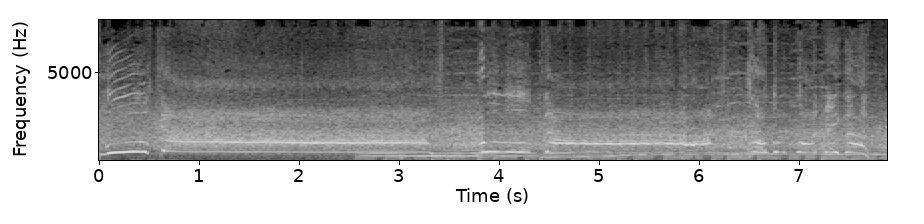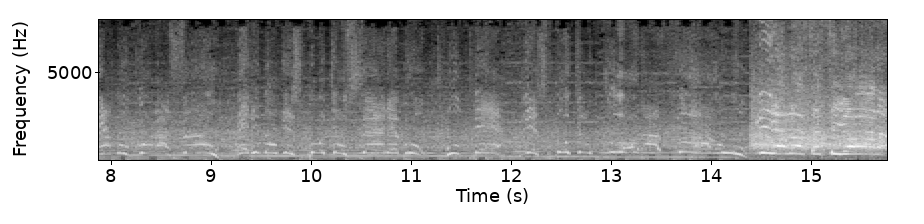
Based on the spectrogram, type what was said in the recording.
Do! É no coração! Responde ao cérebro! O pé responde ao coração! Minha Nossa Senhora!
